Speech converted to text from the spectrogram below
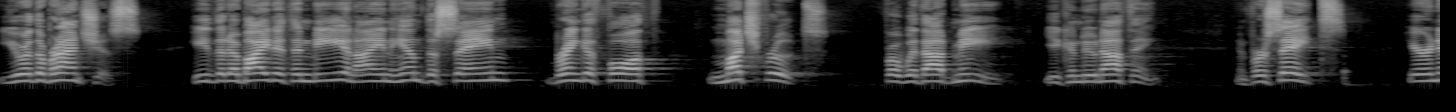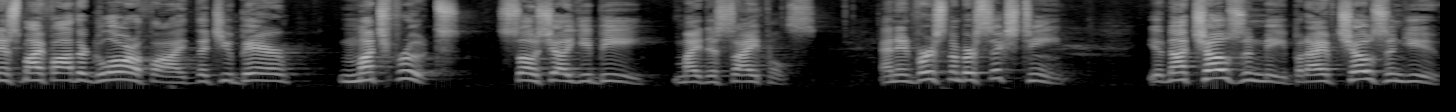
you are the branches. He that abideth in me, and I in him, the same bringeth forth much fruit, for without me ye can do nothing. In verse 8, Herein is my Father glorified, that you bear much fruit, so shall ye be my disciples. And in verse number 16, You have not chosen me, but I have chosen you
